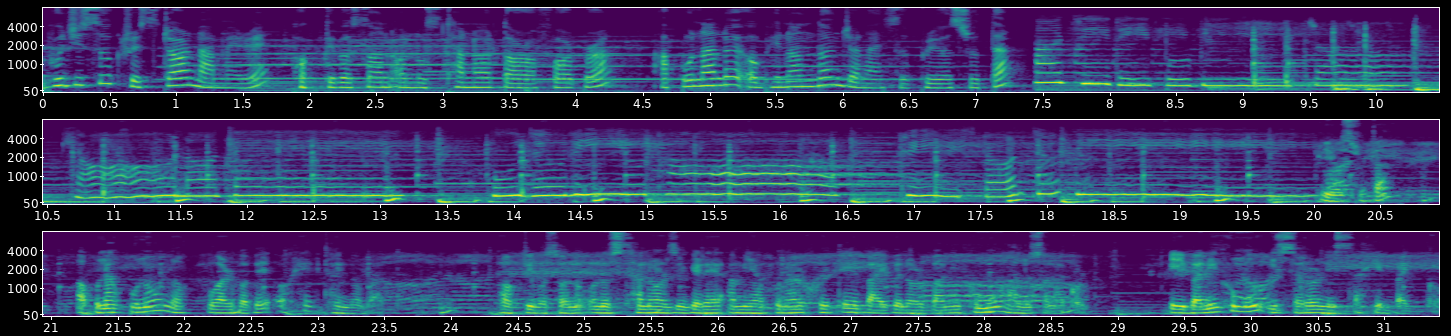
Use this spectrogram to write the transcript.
প্ৰভু যীশু খ্ৰীষ্টৰ নামেৰে ভক্তিবচন অনুষ্ঠানৰ তৰফৰ পৰা আপোনালৈ অভিনন্দন জনাইছো প্ৰিয় শ্ৰোতা। আজিৰে পবিত্ৰ ক্ষণতে উজলি উঠা খ্ৰীষ্টৰ জ্যোতি। প্ৰিয় শ্ৰোতা আপোনাক পুনৰ লগ পোৱাৰ বাবে অশেষ ধন্যবাদ। ভক্তিবচন অনুষ্ঠানৰ যোগেৰে আমি আপোনাৰ সৈতে বাইবেলৰ বাণীসমূহ আলোচনা কৰোঁ। এই বাণীসমূহ ঈশ্বৰৰ নিশ্বাসিত বাক্য।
